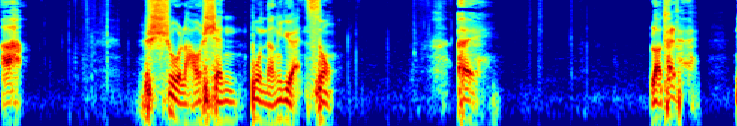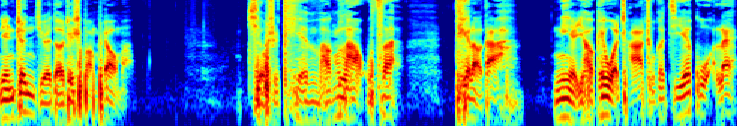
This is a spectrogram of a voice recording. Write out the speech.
啊！恕劳身不能远送。哎，老太太，您真觉得这是绑票吗？就是天王老子，铁老大，你也要给我查出个结果来！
